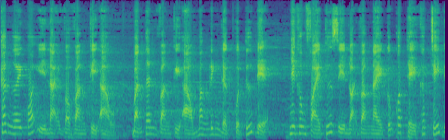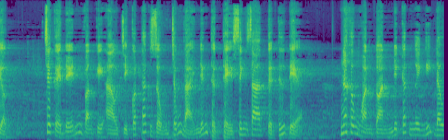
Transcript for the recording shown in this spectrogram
Các ngươi quá ỷ lại vào vàng kỳ ảo, Bản thân vàng kỳ ảo mang linh lực của tứ địa nhưng không phải thứ gì loại vàng này cũng có thể khắc chế được. Chưa kể đến vàng kỳ ảo chỉ có tác dụng chống lại những thực thể sinh ra từ tứ địa. Nó không hoàn toàn như các ngươi nghĩ đâu.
